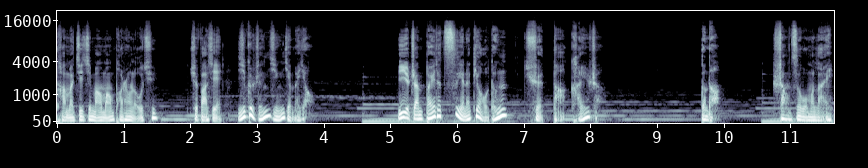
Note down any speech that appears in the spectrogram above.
他们急急忙忙跑上楼去，却发现一个人影也没有。一盏白的刺眼的吊灯却打开着。等等，上次我们来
